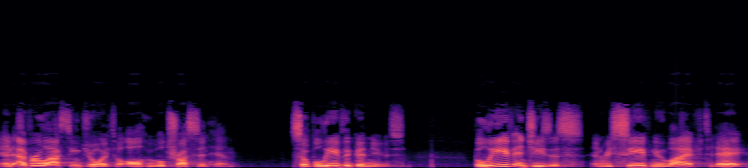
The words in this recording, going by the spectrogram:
and everlasting joy to all who will trust in him. So believe the good news. Believe in Jesus and receive new life today.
